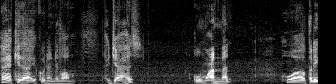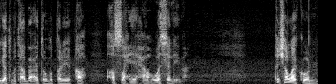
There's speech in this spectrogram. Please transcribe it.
فكذا يكون النظام جاهز ومؤمن وطريقة متابعته بالطريقة الصحيحة والسليمة. إن شاء الله يكون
